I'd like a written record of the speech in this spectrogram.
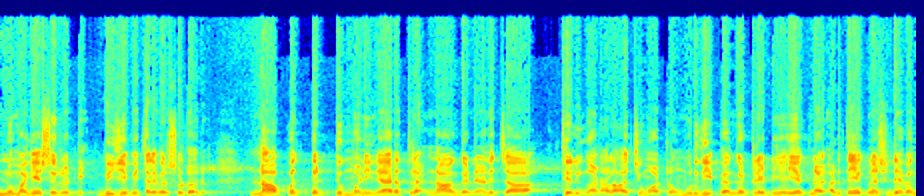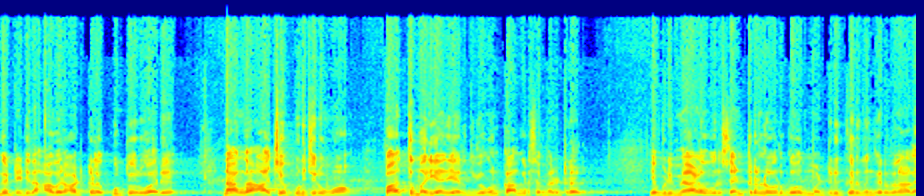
இன்னும் மகேஸ்வர் ரெட்டி பிஜேபி தலைவர் சொல்கிறாரு நாற்பத்தெட்டு மணி நேரத்தில் நாங்கள் நினச்சா தெலுங்கானாவில் ஆட்சி மாற்றம் உறுதி. வெங்கட் ரெட்டியை ஏக்நாத் அடுத்த ஏக்நாத் ஷிண்டே வெங்கட் ரெட்டி தான். அவர் ஆட்களை கூப்பிட்டு வருவார். நாங்கள் ஆட்சியை பிடிச்சிருவோம். பார்த்து மரியாதையாக இருந்துக்கோங்கன்னு காங்கிரஸை மிரட்டுறாரு. எப்படி மேலே ஒரு சென்ட்ரலில் ஒரு கவர்மெண்ட் இருக்கிறதுங்கிறதுனால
